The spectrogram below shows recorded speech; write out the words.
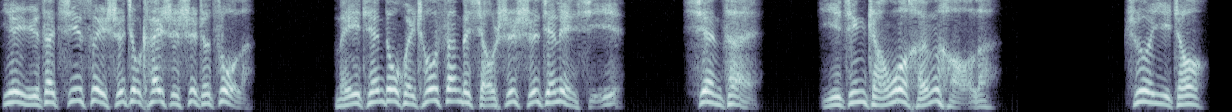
夜雨在七岁时就开始试着做了，每天都会抽三个小时时间练习，现在已经掌握很好了。这一招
